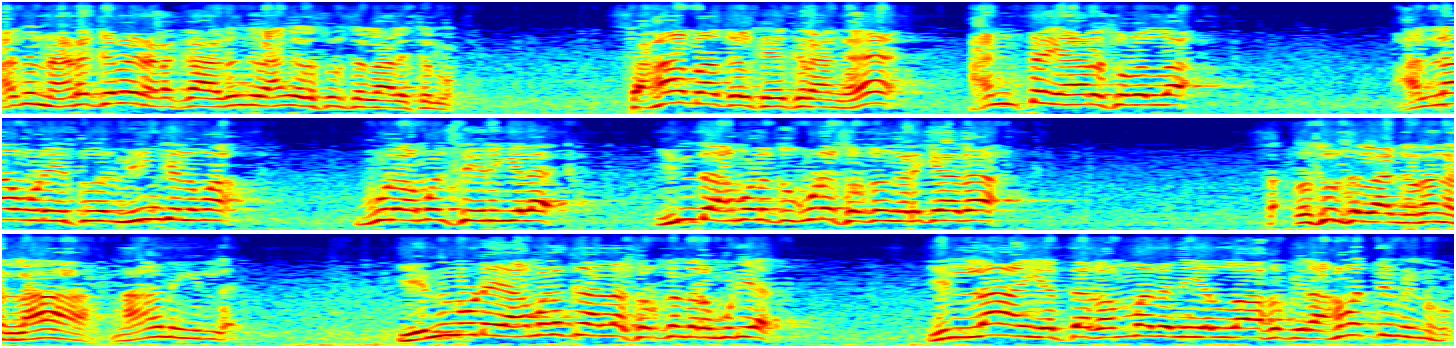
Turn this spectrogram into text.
அது நடக்கவே நடக்காதுங்கிறாங்க ரசூல் சல்லா அலைஹி சஹாபாக்கள் கேட்கிறாங்க அந்த யார சொல்லலாம் அல்லாஹ்வுடைய தூதர் நீங்களுமா? இவ்வளவு அமல் செய்யறீங்களே இந்த அமலுக்கு கூட சொர்க்கம் கிடைக்காதா? ச- ரசூல் ஸல்லல்லாஹு அலைஹி நானும் இல்ல. என்னுடைய அமலுக்கு அல்லாஹ் சொர்க்கம் தர முடியாது. இல்லா எத்தகம்மதனி அல்லாஹு பிற ரஹமத்தி மின்ஹு.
